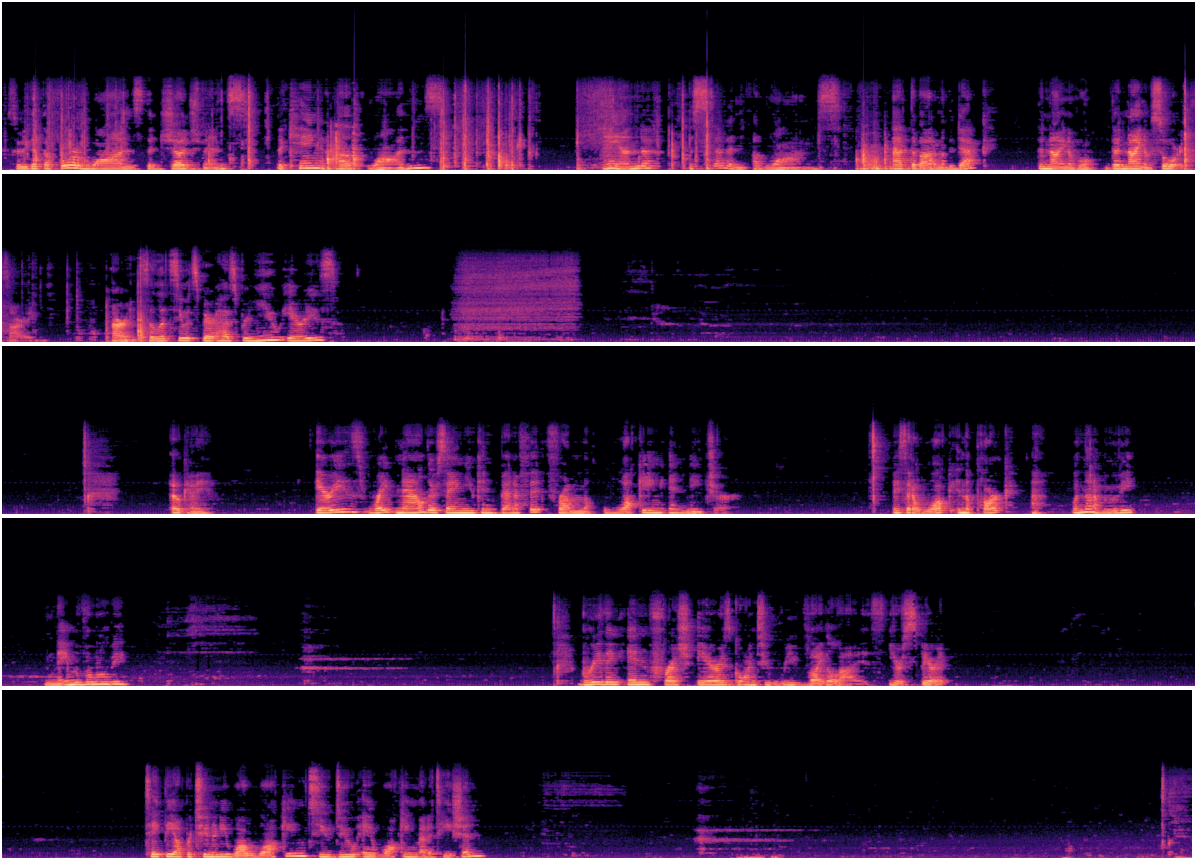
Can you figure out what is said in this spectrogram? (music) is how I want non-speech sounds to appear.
So we get the Four of Wands, the Judgments, the King of Wands, and the Seven of Wands. At the bottom of the deck, the Nine of the Nine of Swords. Sorry. All right, so let's see what Spirit has for you, Aries. Okay, Aries, right now they're saying you can benefit from walking in nature. They said a walk in the park. (laughs) Wasn't that a movie? Name of a movie? Breathing in fresh air is going to revitalize your spirit. Take the opportunity while walking to do a walking meditation.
